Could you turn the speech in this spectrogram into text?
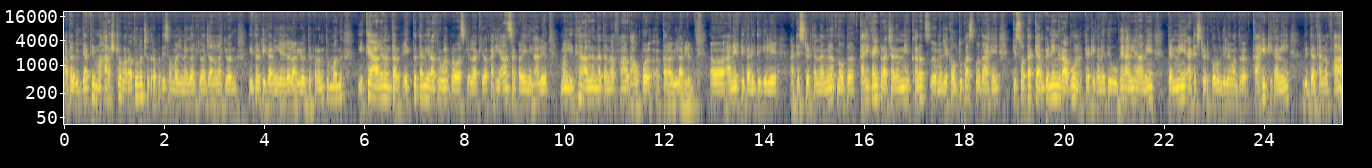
आता विद्यार्थी महाराष्ट्रभरातून छत्रपती संभाजीनगर किंवा जालना किंवा इतर ठिकाणी यायला लागले होते. परंतु मग इथे आल्यानंतर एक तर त्यांनी रात्रभर प्रवास केला किंवा काही आज सकाळी निघाले. मग इथे आल्यानंतर त्यांना फार धावपळ करावी लागली. अनेक ठिकाणी ते गेले. अटेस्टेड त्यांना मिळत नव्हतं. काही काही प्राचार्यांनी खरंच म्हणजे कौतुकास्पद आहे की स्वतः कॅम्पेनिंग राबवून त्या ठिकाणी ते उभे राहिले आणि त्यांनी ॲटेस्टेड करून दिले. मात्र काही ठिकाणी विद्यार्थ्यांना फार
